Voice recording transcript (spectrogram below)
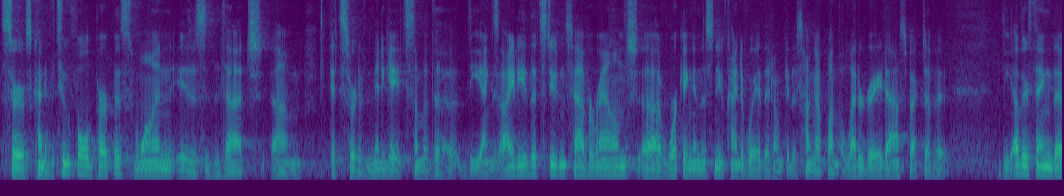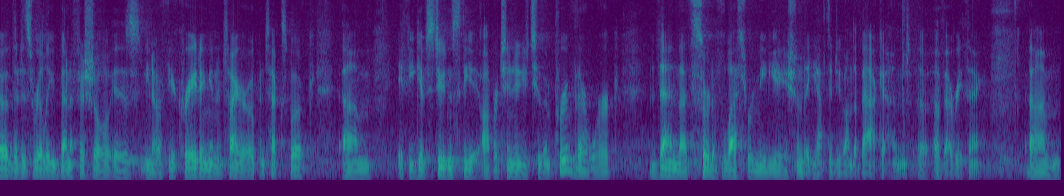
serves kind of a twofold purpose. One is that um, it sort of mitigates some of the, the anxiety that students have around uh, working in this new kind of way. They don't get as hung up on the letter grade aspect of it. The other thing, though, that is really beneficial is, you know, if you're creating an entire open textbook, um, if you give students the opportunity to improve their work, then that's sort of less remediation that you have to do on the back end of everything. Um,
